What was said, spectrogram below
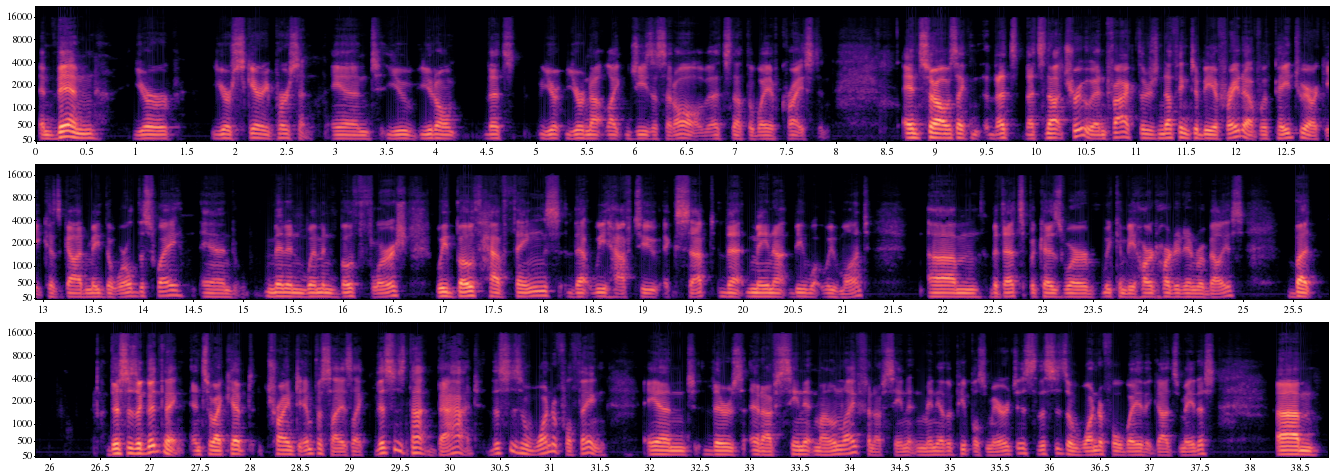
And then you're you're a scary person and you you don't that's you're you're not like Jesus at all. That's not the way of Christ. And and so I was like, that's that's not true. In fact, there's nothing to be afraid of with patriarchy because God made the world this way, and men and women both flourish. We both have things that we have to accept that may not be what we want, um, but that's because we're we can be hard hearted and rebellious. But this is a good thing. And so I kept trying to emphasize like this is not bad. This is a wonderful thing. And there's and I've seen it in my own life and I've seen it in many other people's marriages. This is a wonderful way that God's made us. Um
